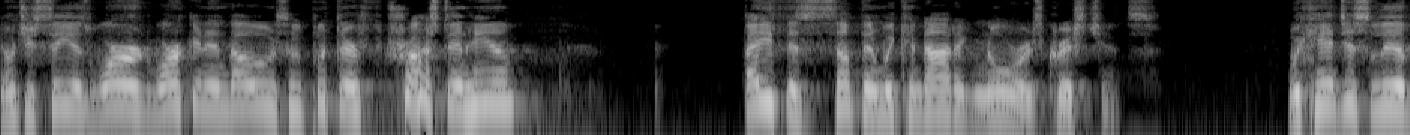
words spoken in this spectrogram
Don't you see His Word working in those who put their trust in Him? Faith is something we cannot ignore as Christians. We can't just live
